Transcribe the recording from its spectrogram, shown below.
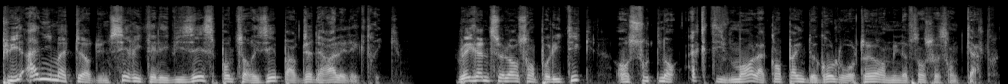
Puis animateur d'une série télévisée sponsorisée par General Electric. Reagan se lance en politique en soutenant activement la campagne de Goldwater en 1964,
